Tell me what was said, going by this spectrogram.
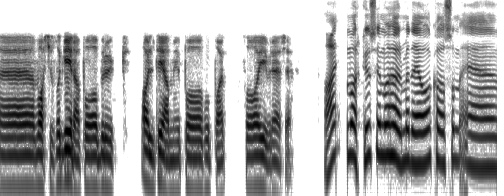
Jeg var ikke så gira på å bruke all tida mi på fotball. Så ivrig er jeg ikke. Nei, Markus, vi må høre med det òg. Hva som er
